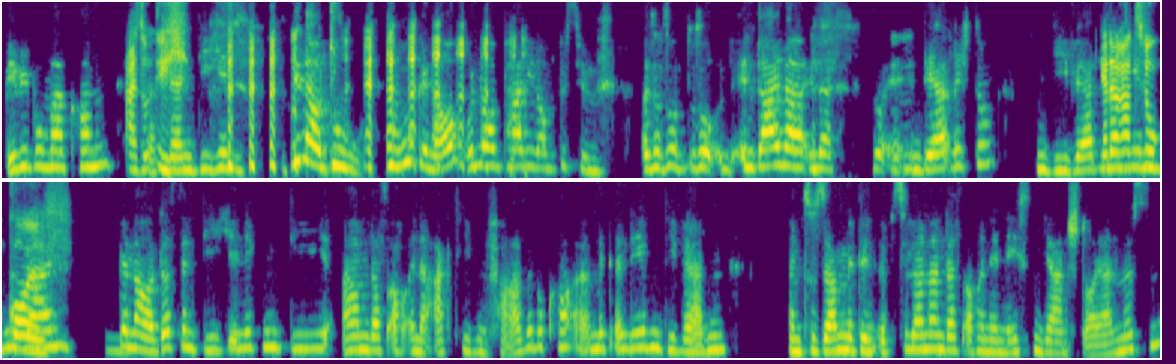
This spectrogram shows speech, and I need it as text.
Babyboomer kommen. Also ich. genau, du, du, genau. Und noch ein paar, die noch ein bisschen, also so, so in deiner, in der, so in der Richtung, die werden. Generation Golf. Sein. Genau, das sind diejenigen, die ähm, das auch in der aktiven Phase äh, miterleben. Die werden ähm, zusammen mit den Ynern das auch in den nächsten Jahren steuern müssen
